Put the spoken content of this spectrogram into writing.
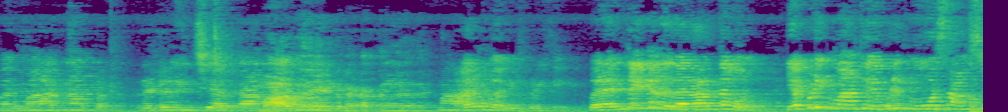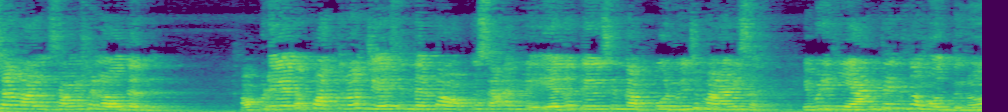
మరి మారినాక రిటర్న్ ఇచ్చేయాలి కానీ మార్గం ఏంటి? నాకు అర్థం కాదు మారు మరి ఇప్పటికి. మరి అంతే కదా దాని అర్థం ఎప్పటికి మాకు ఎప్పటికి మూడు సంవత్సరాలు నాలుగు సంవత్సరాలు అవుతుంది. అప్పుడు ఏదో కొత్తలో చేసిన తర్వాత ఒక్కసారి ఏదో తెలిసింది అప్పటి నుంచి మానేసాం ఇప్పటికి ఎంత ఇన్కమ్ వద్దును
